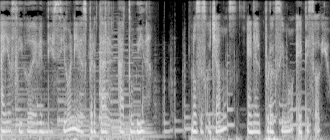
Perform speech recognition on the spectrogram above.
haya sido de bendición y despertar a tu vida. Nos escuchamos en el próximo episodio.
